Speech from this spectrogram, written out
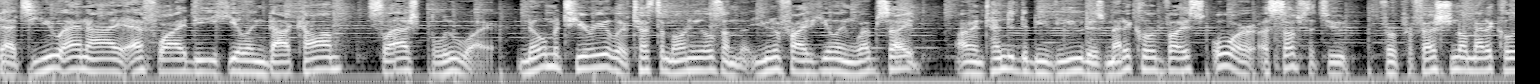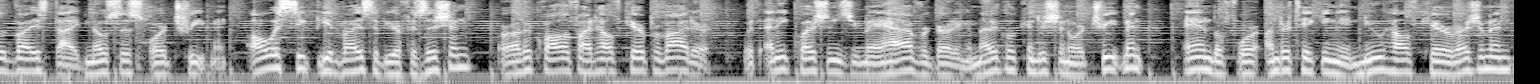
That's U-N-I-F-Y-D healing.com slash bluewire. No material or testimonials on the Unifyd Healing website are intended to be viewed as medical advice or a substitute for professional medical advice, diagnosis, or treatment. Always seek the advice of your physician or other qualified healthcare provider with any questions you may have regarding a medical condition or treatment and before undertaking a new healthcare regimen,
